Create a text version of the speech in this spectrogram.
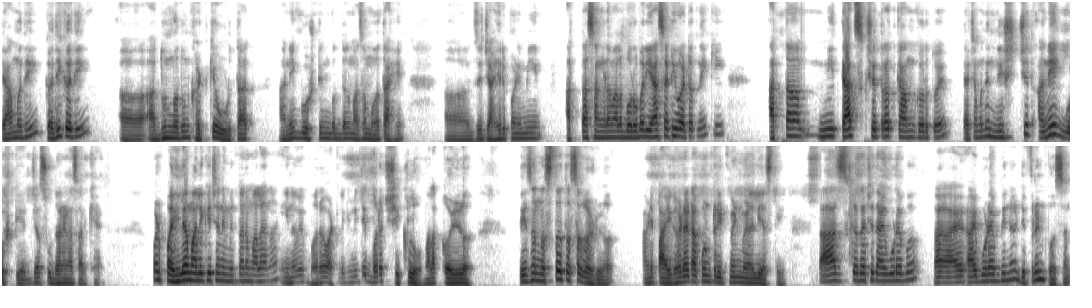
त्यामध्ये कधी कधी अधूनमधून खटके उडतात. अनेक गोष्टींबद्दल माझं मत आहे. जे जाहीरपणे मी आत्ता सांगणं मला बरोबर यासाठी वाटत नाही की आत्ता मी त्याच क्षेत्रात काम करतोय. त्याच्यामध्ये निश्चित अनेक गोष्टी आहेत ज्या सुधारण्यासारख्या आहेत. पण पहिल्या मालिकेच्या निमित्तानं मला ना इन वे बरं वाटलं की मी ते बरंच शिकलो. मला कळलं. ते जर नसतं तसं घडलं आणि पायघड्या टाकून ट्रीटमेंट मिळाली असती तर आज कदाचित I would have I I would have been a different person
